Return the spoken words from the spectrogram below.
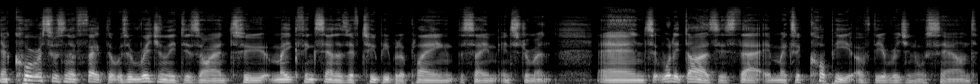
Now, chorus was an effect that was originally designed to make things sound as if two people are playing the same instrument. And what it does is that it makes a copy of the original sound,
